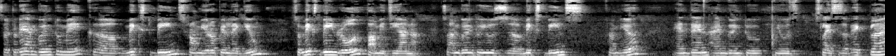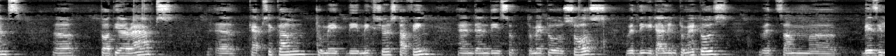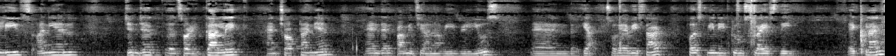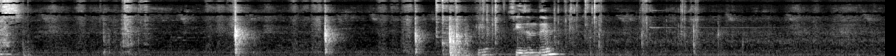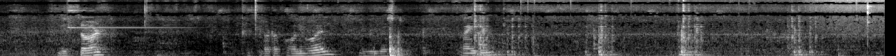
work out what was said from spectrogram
So today I'm going to make uh, mixed beans from European legume. So mixed bean roll Parmigiana. So I'm going to use uh, mixed beans from here and then I'm going to use slices of eggplants, uh, tortilla wraps, uh, capsicum to make the mixture stuffing and then the tomato sauce with the Italian tomatoes with some uh, basil leaves, onion, ginger, uh, sorry, garlic and chopped onion and then parmigiana we will use. And yeah so here we start. First we need to slice the eggplants. Okay season them. With salt. A lot of olive oil we will just fry them.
